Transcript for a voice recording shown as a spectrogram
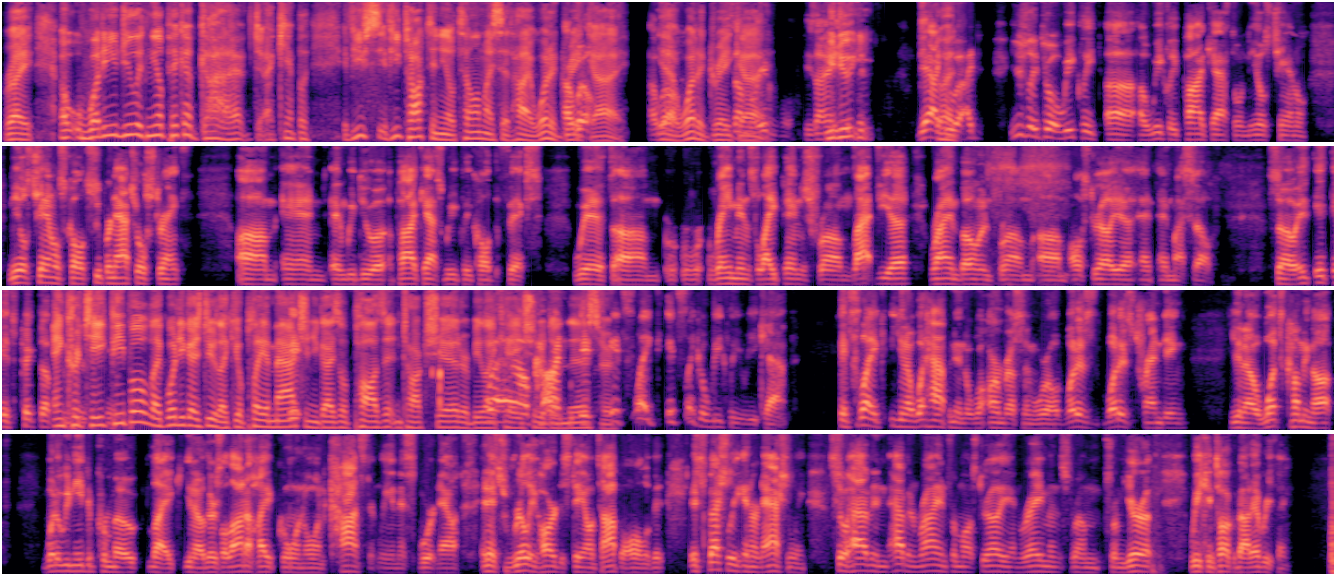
Right. Uh, what do you do with Neil Pickup? God, I, I, can't believe if you see, if you talk to Neil, tell him I said hi. What a great guy. Yeah, what a great He's guy. He's you do. You, yeah, I do. I usually do a weekly uh, a weekly podcast on Neil's channel. Neil's channel is called Supernatural Strength, um, and and we do a, a podcast weekly called The Fix with um, R- Raymond's Lipinge from Latvia, Ryan Bowen from um, Australia, and, and myself. So it, it, it's picked up and critique people. Like, what do you guys do? Like, you'll play a match it, and you guys will pause it and talk shit, or be like, well, "Hey, should have done this." It's, it's like it's like a weekly recap. It's like you know what happened in the arm wrestling world. What is what is trending? You know what's coming up what do we need to promote? Like you know there's a lot of hype going on constantly in this sport now and it's really hard to stay on top of all of it especially internationally. So having having ryan from australia and raymond's from from europe we can talk about everything.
